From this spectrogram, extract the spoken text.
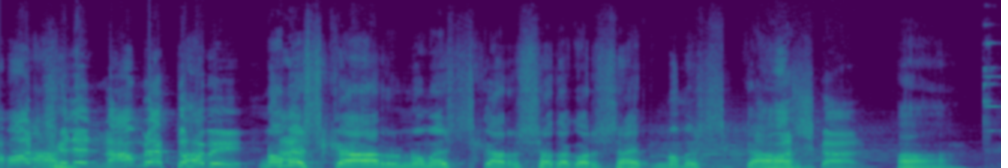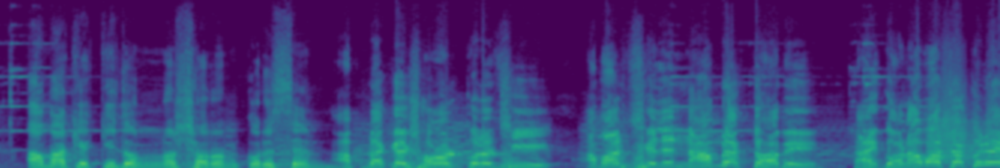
আমার ছেলের নাম রাখতে হবে। নমস্কার নমস্কার সদাগর সাহেব নমস্কার। নমস্কার। হ্যাঁ আমাকে কি জন্য স্মরণ করেছেন? আপনাকে স্মরণ করেছি। আমার ছেলের নাম রাখতে হবে। তাই গণবাসা করে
